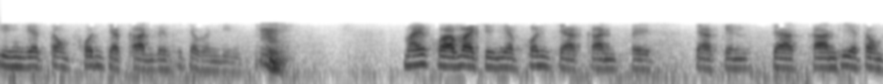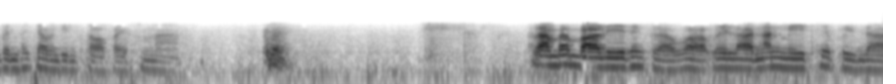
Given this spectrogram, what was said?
จริงจะต้องพ้นจากการเป็นพระเจ้าแผ่นดินหมายความว่าจึงจะพ้นจากการไปจากเกณฑ์จากการที่จะต้องเป็นพระเจ้าแผ่นดินต่อไปข้างหน้าตามพระบาลีท่านกล่าวว่า เวลานั้นมีเทพปิดา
